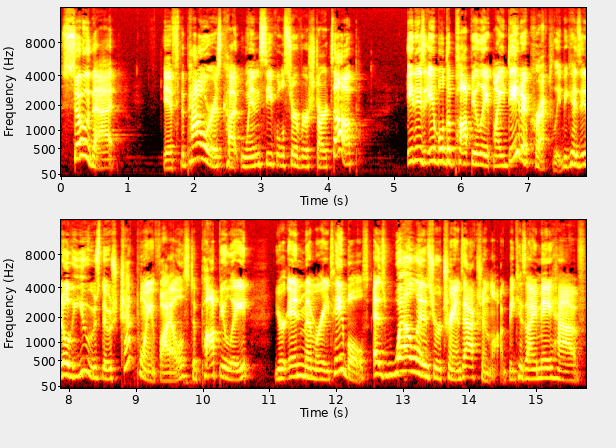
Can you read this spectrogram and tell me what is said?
so that if the power is cut when SQL Server starts up, it is able to populate my data correctly because it'll use those checkpoint files to populate your in-memory tables as well as your transaction log because I may have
